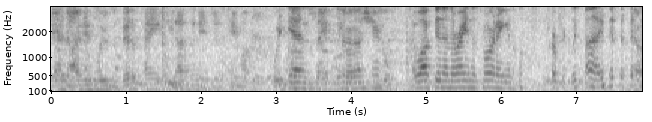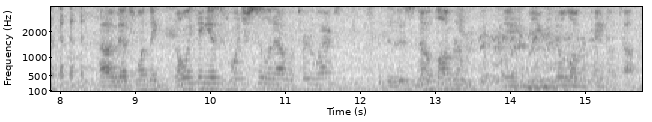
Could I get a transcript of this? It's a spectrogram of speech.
and I didn't lose a bit of paint, nothing, it just came up. We put Yeah, the same thing throw it on on the here. shield. I walked in in the rain this morning and it looks perfectly fine. Yeah, uh, that's one thing. The only thing is, is once you seal it out with turtle wax, this is no longer, and you can no longer paint on top of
